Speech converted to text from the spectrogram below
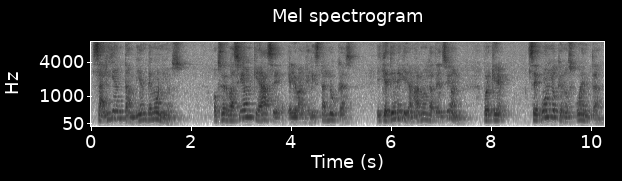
salían también demonios, observación que hace el evangelista Lucas y que tiene que llamarnos la atención, porque según lo que nos cuenta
